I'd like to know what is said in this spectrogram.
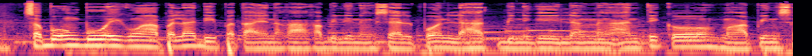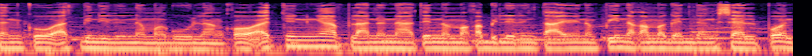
Sa buong buhay ko nga pala, di pa tayo nakakabili ng cellphone. Lahat binigay lang ng auntie ko, mga pinsan ko at binili ng magulang ko. At yun nga, plano natin na makabili rin tayo ng pinakamagandang cellphone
